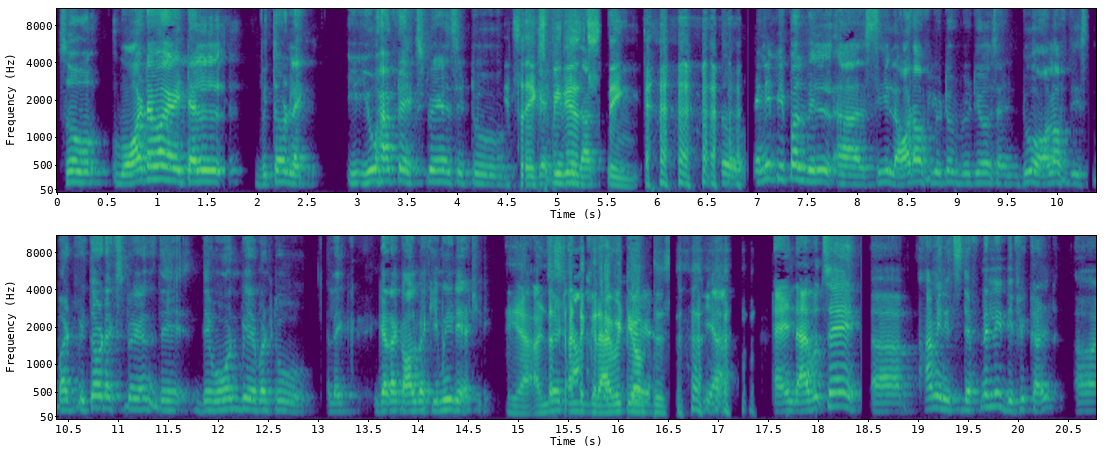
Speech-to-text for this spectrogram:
So whatever I tell without like you have to experience it to It's an experience thing. So many people will uh, see a lot of YouTube videos and do all of this, but without experience, they they won't be able to like get a call back immediately. Yeah, So understand the to be gravity of this. Yeah, and I would say, uh, I mean, it's definitely difficult, uh,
